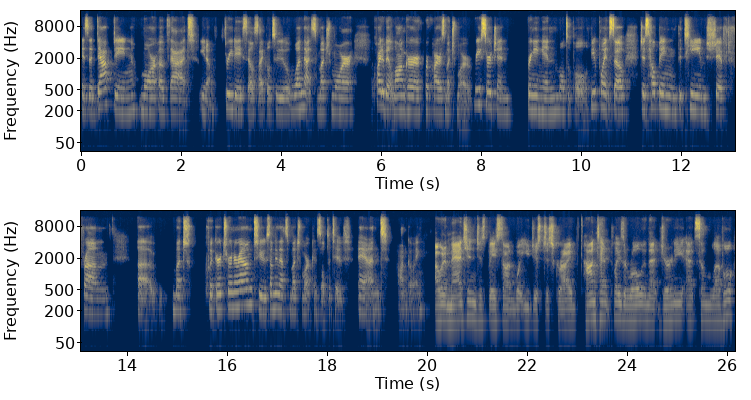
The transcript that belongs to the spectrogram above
is adapting more of that, you know, three day sales cycle to one that's much more, quite a bit longer, requires much more research and bringing in multiple viewpoints. So just helping the team shift from uh, much quicker turnaround to something that's much more consultative and ongoing. I would imagine, just based on what you just described, content plays a role in that journey at some level.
